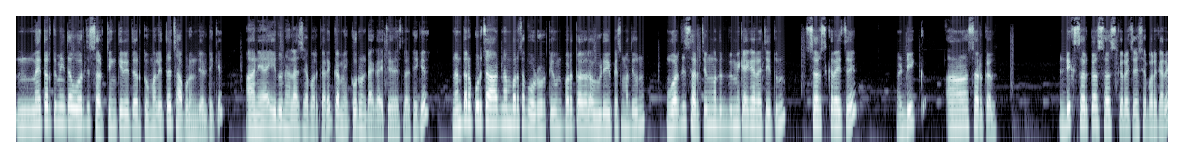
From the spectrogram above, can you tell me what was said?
नाहीतर तुम्ही इथं वरती सर्चिंग केली तर तुम्हाला इथं सापडून जाईल ठीक आहे? आणि इथून ह्याला अशा प्रकारे कमी करून टाकायचे रेसला ठीक आहे? नंतर पुढच्या आठ नंबरचा फोटोवरती येऊन परत त्याला व्हिडिओ पेजमध्ये येऊन वरती सर्चिंगमध्ये तुम्ही काय करायचे इथून सर्च करायचे. डिक सर्कल डिक सर्कल सर्च करायचे अशा प्रकारे.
